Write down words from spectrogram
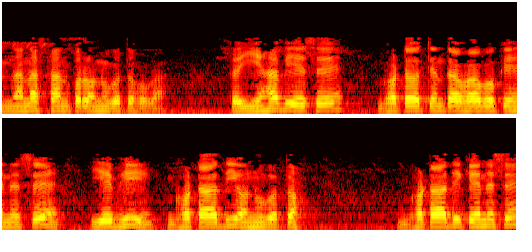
नाना स्थान पर अनुगत होगा। तो यहाँ भी ऐसे घट अत्यंत अभाव कहने से ये भी घटादि अनुगत। घटादि कहने से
